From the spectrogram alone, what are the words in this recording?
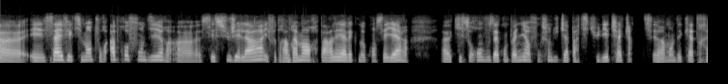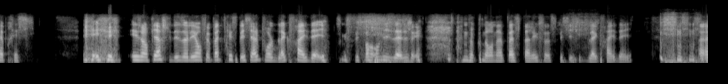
Euh, et ça, effectivement, pour approfondir euh, ces sujets-là, il faudra vraiment en reparler avec nos conseillères qui sauront vous accompagner en fonction du cas particulier de chacun. C'est vraiment des cas très précis. Et, Jean-Pierre, je suis désolée, on ne fait pas de prix spécial pour le Black Friday, parce que ce n'est pas envisagé. Donc non, on n'a pas ce tarif spécifique Black Friday. Euh,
